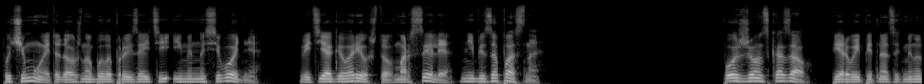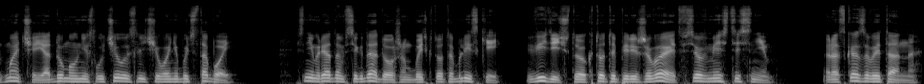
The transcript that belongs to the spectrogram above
Почему это должно было произойти именно сегодня? Ведь я говорил, что в Марселе небезопасно. Позже он сказал, первые 15 минут матча я думал, не случилось ли чего-нибудь с тобой. С ним рядом всегда должен быть кто-то близкий. Видеть, что кто-то переживает все вместе с ним. Рассказывает Анна.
